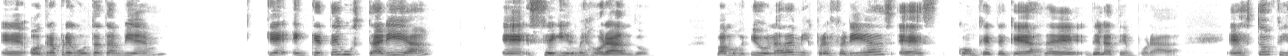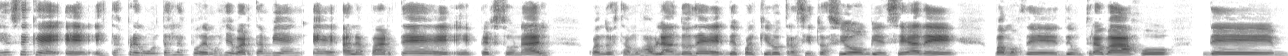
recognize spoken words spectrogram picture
Eh, otra pregunta también ¿en qué te gustaría eh, seguir mejorando? Vamos, y una de mis preferidas es con qué te quedas de, la temporada. Esto, fíjense que eh, estas preguntas las podemos llevar también eh, a la parte personal cuando estamos hablando de, cualquier otra situación, bien sea de, vamos, de, un trabajo, de,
